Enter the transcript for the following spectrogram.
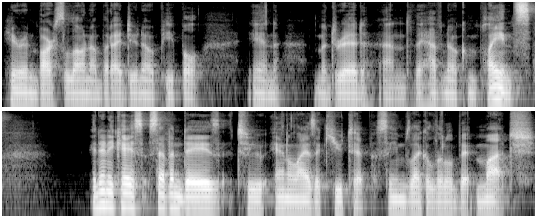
here in Barcelona, but I do know people in Madrid and they have no complaints. In any case, seven days to analyze a Q tip seems like a little bit much.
